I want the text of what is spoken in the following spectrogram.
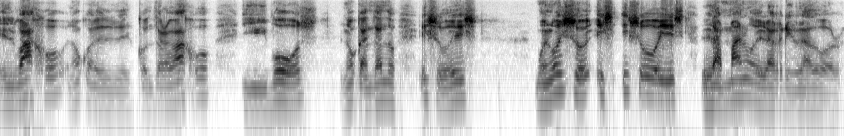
el bajo, ¿no? Con el, el contrabajo y voz, ¿no? Cantando, eso es, bueno, eso es, eso es la mano del arreglador.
